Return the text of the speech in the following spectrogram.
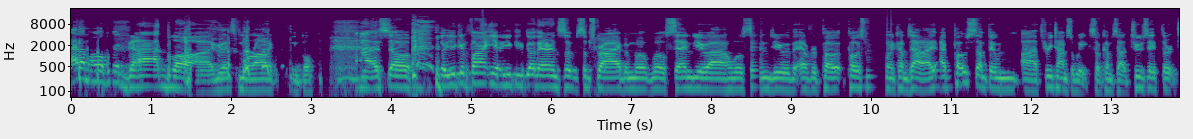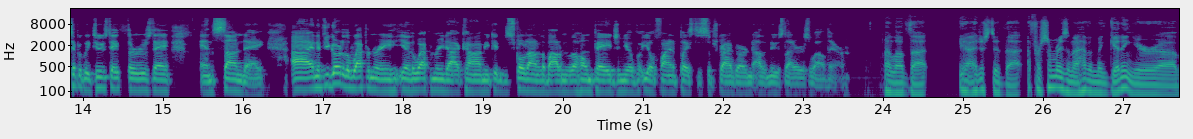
adamalbrecht.blog. That's moronic simple. Uh, so so you can find you know you can go there and sub- subscribe, and we'll we'll send you uh, we'll send you the, every po- post when it comes out. I, I post something uh, three times a week, so it comes out Tuesday, thir- typically Tuesday, Thursday, and Sunday. Uh, and if you go to the weaponry, you know the weaponry.com, you can scroll down to the bottom of the homepage, and you'll you'll find a place to subscribe to our other newsletter as well there. I love that. Yeah, I just did that. For some reason, I haven't been getting your uh,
